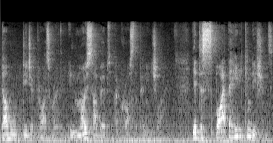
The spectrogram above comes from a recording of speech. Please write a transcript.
double digit price growth in most suburbs across the peninsula. Yet, despite the heated conditions,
